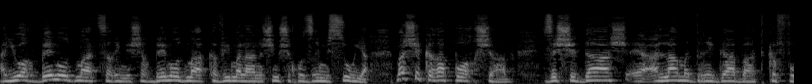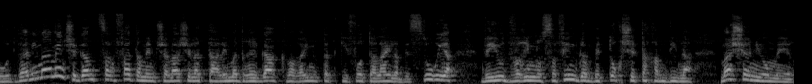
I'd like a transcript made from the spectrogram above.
היו הרבה מאוד מעצרים, יש הרבה מאוד מעקבים על האנשים שחוזרים מסוריה. מה שקרה פה עכשיו זה שדאעש אה, עלה מדרגה בהתקפות, ואני מאמין שגם צרפת, הממשלה שלה תעלה מדרגה, כבר ראינו את התקיפות הלילה בסוריה, ויהיו דברים נוספים גם בתוך שטח המדינה. מה שאני אומר,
